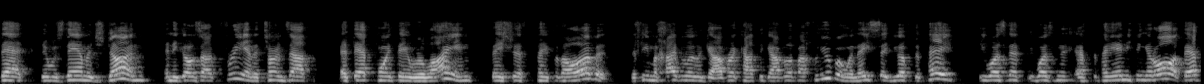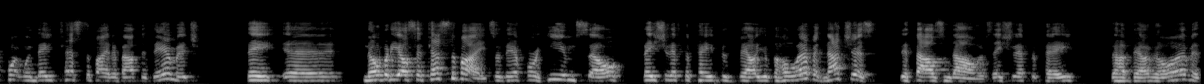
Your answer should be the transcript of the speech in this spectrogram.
that there was damage done and he goes out free. And it turns out at that point they were lying, they should have to pay for the whole of it. When they said you have to pay, he wasn't he wasn't have to pay anything at all. At that point, when they testified about the damage, they uh, nobody else had testified. So therefore, he himself they should have to pay the value of the whole Evid, not just the thousand dollars. They should have to pay the value of the whole Evid.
